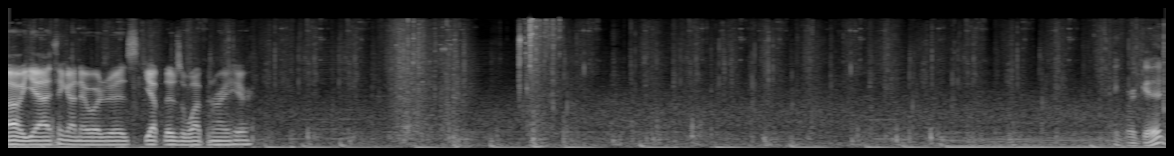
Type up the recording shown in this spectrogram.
Oh, yeah, I think I know what it is. Yep, there's a weapon right here. I think we're good.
